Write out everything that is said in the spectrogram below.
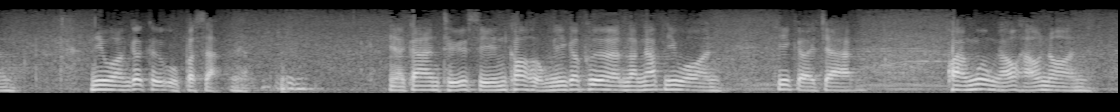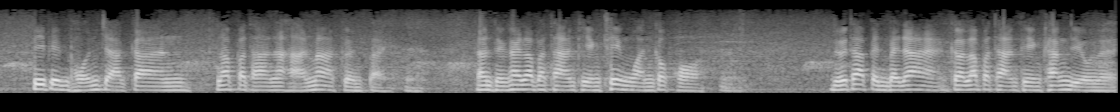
รณ์นิวรณ์ก็คืออุปสรรคเนี่ยการถือศีลข้อหกนี้ก็เพื่อระงับนิวรณ์ที่เกิดจากความง่วงเหงาหานอน ที่เป็นผลจากการรับประทานอาหารมากเกินไปท่านถึงให้รับประทานเพียงเที่ยงวันก็พอ หรือถ้าเป็นไปได้ก็รับประทานเพียงครั้งเดียวเลย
